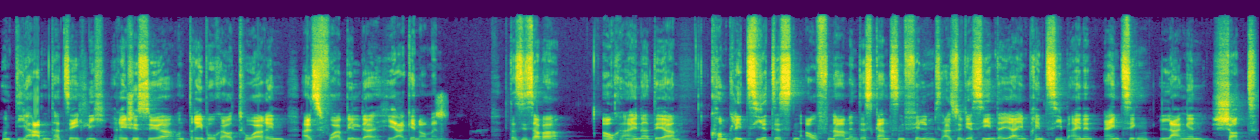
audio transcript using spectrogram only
und die haben tatsächlich Regisseur und Drehbuchautorin als Vorbilder hergenommen. Das ist aber auch einer der kompliziertesten Aufnahmen des ganzen Films. Also wir sehen da ja im Prinzip einen einzigen langen Shot.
